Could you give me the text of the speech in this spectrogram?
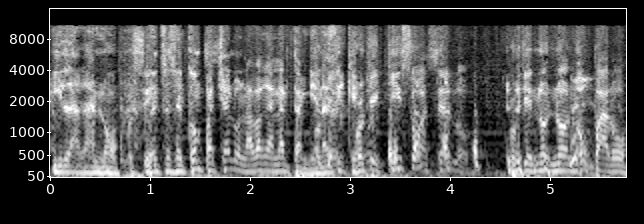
y la ganó. Pues sí. Entonces el compa Chalo la va a ganar también. Porque, Así que porque quiso hacerlo. Porque no, no, no paró.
